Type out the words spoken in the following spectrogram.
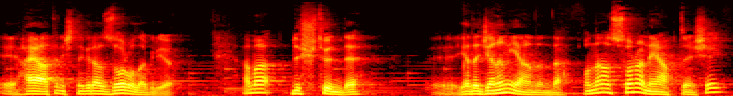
e, hayatın içinde biraz zor olabiliyor. Ama düştüğünde e, ya da canın yanında ondan sonra ne yaptığın şey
